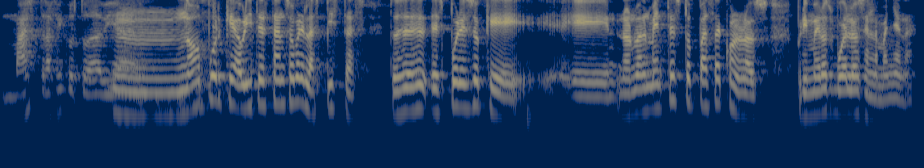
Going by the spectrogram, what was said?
más tráfico todavía. Mm, no, porque ahorita están sobre las pistas. Entonces es por eso que eh, normalmente esto pasa con los primeros vuelos en la mañana.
